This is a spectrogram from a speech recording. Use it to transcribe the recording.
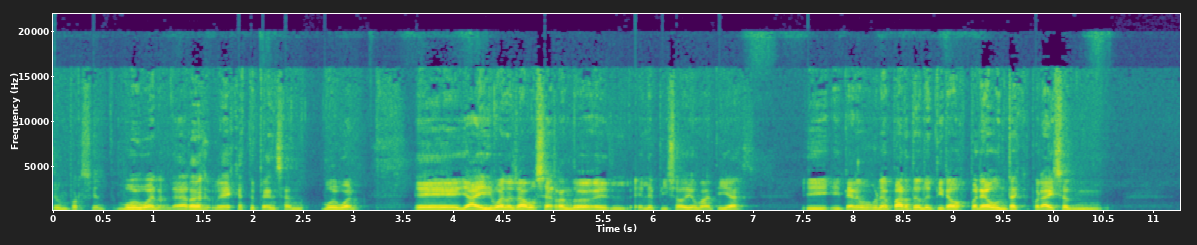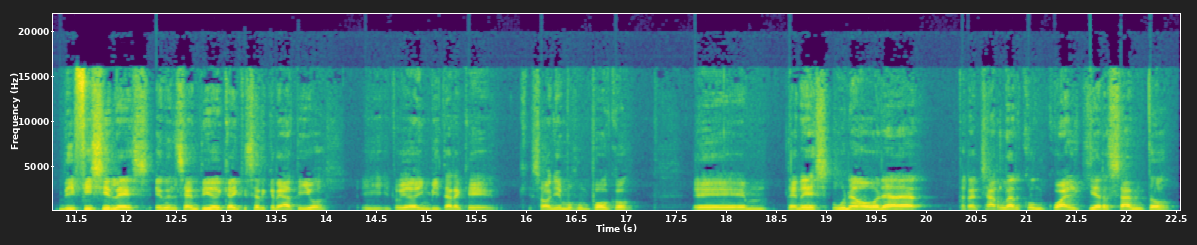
100%. Muy bueno, la verdad me dejaste pensando. Muy bueno. Eh, y ahí, bueno, ya vamos cerrando el, episodio, Matías. Y, tenemos una parte donde tiramos preguntas que por ahí son difíciles en el sentido de que hay que ser creativos. Y, te voy a invitar a que, que soñemos un poco eh, tenés una hora para charlar con cualquier santo,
